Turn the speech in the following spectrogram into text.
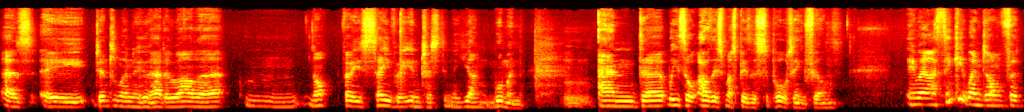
as a gentleman who had a rather mm, not very savoury interest in a young woman. And uh, we thought, oh, this must be the supporting film. Anyway, I think it went on for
